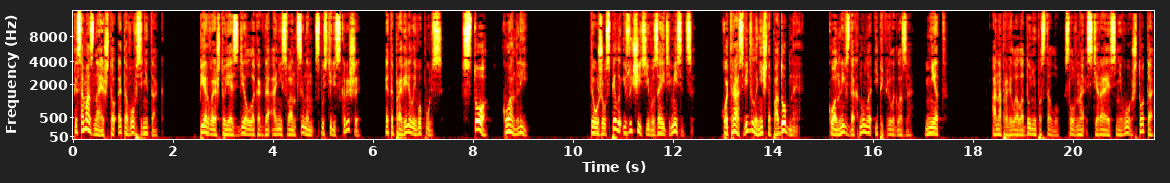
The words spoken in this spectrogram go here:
Ты сама знаешь, что это вовсе не так. Первое, что я сделала, когда они с Ван Цином спустились с крыши, это проверила его пульс. Сто, Куан Ли! Ты уже успела изучить его за эти месяцы? Хоть раз видела нечто подобное? Куан Ли вздохнула и прикрыла глаза. Нет. Она провела ладонью по столу, словно стирая с него что-то,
